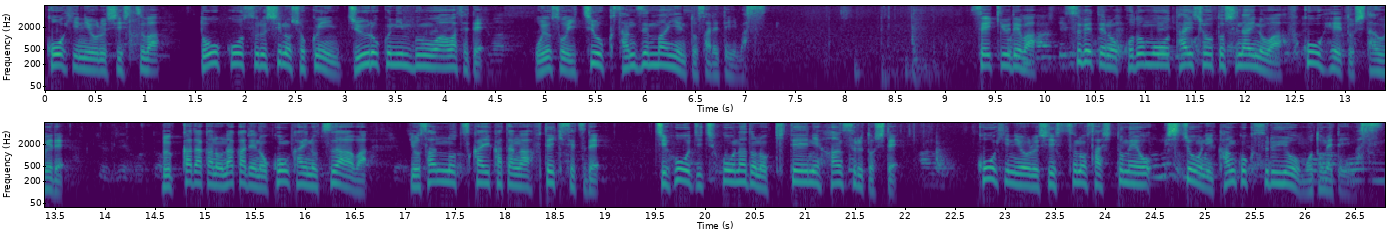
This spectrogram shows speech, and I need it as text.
公費による支出は同行する市の職員16人分を合わせておよそ1億3000万円とされています。請求ではすべての子どもを対象としないのは不公平とした上で物価高の中での今回のツアーは予算の使い方が不適切で地方自治法などの規定に反するとして公費による支出の差し止めを市長に勧告するよう求めています。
